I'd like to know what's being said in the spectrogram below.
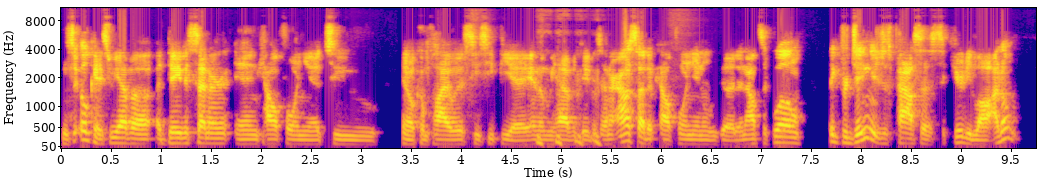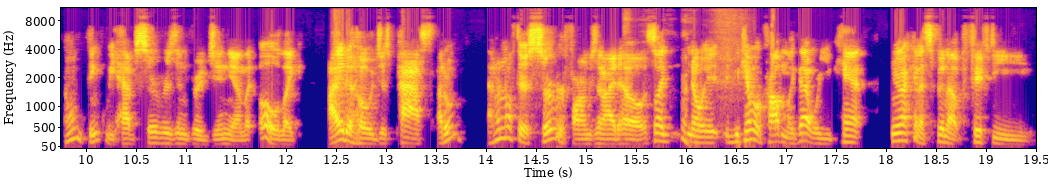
It's like, okay, so we have a, a data center in California to you know comply with CCPA, and then we have a data center outside of California, and we're good. And now it's like, well, like Virginia just passed a security law. I don't, I don't think we have servers in Virginia. I'm like, oh, like Idaho just passed. I don't, I don't know if there's server farms in Idaho. It's like you know, it, it became a problem like that where you can't you're not going to spin up 50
